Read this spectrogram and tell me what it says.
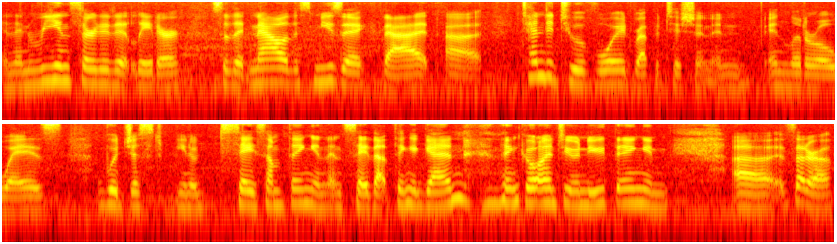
and then reinserted it later so that now this music that uh, tended to avoid repetition in, in literal ways would just, you know, say something and then say that thing again and then go on to a new thing and uh, etc.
